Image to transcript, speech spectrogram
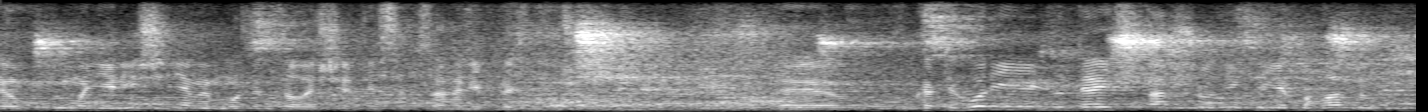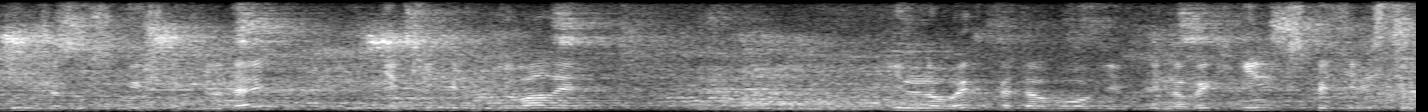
необдумані рішення, ми можемо залишитися взагалі без нічого. Е, в категорії людей старшого віку є багато дуже успішних людей, які підготували і нових педагогів, і нових спеціалістів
